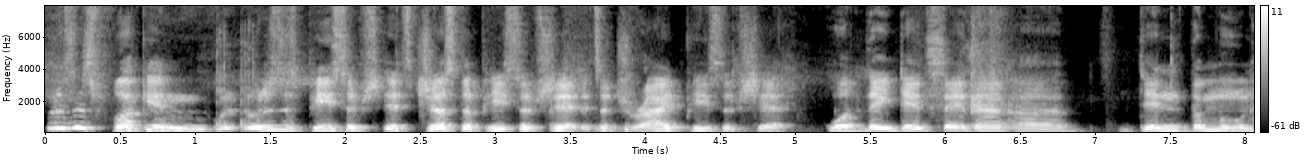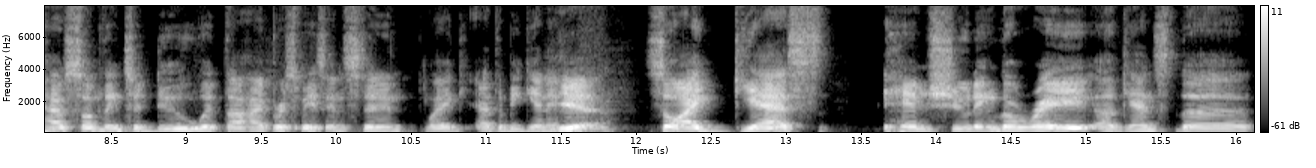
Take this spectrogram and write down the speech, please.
what is this fucking? What, what is this piece of? Sh- it's just a piece of shit. It's a dried piece of shit. Well, they did say that. uh Didn't the moon have something to do with the hyperspace incident, like at the beginning? Yeah. So I guess him shooting the ray against the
